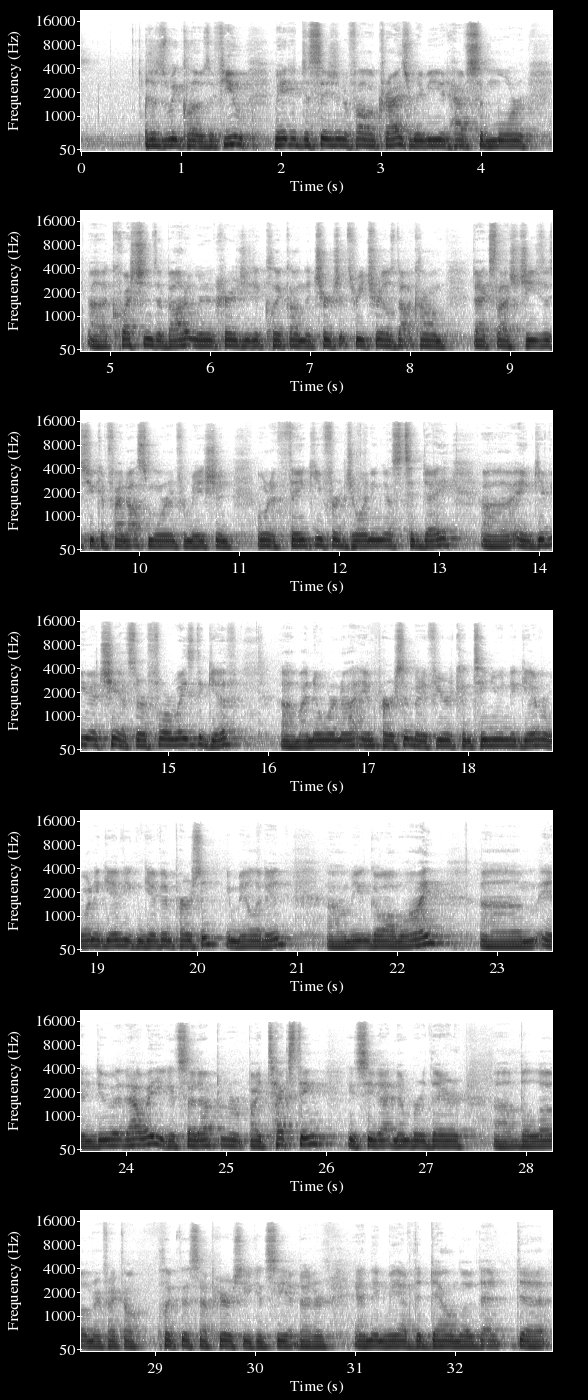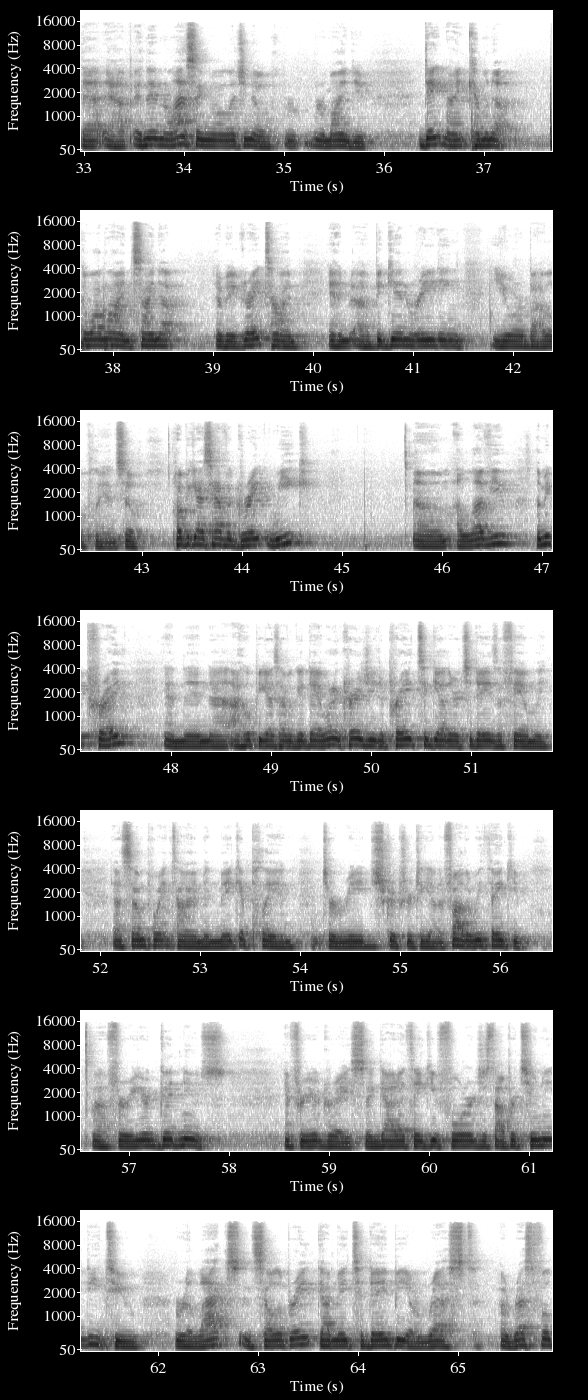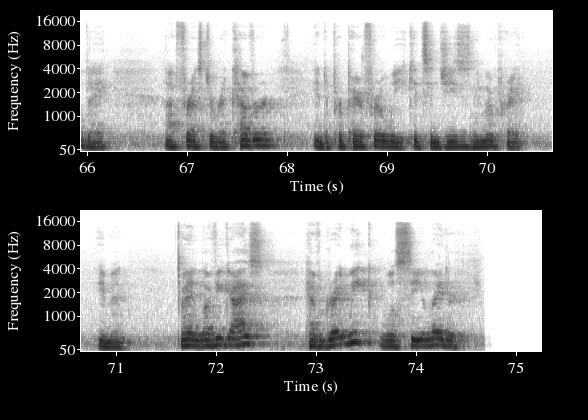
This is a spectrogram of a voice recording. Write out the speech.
just as we close, if you made a decision to follow Christ, or maybe you'd have some more uh, questions about it, we encourage you to click on the church at three trails.com backslash Jesus. You can find out some more information. I want to thank you for joining us today uh, and give you a chance. There are four ways to give. Um, I know we're not in person, but if you're continuing to give or want to give, you can give in person. You can mail it in. Um, you can go online um, and do it that way. You can set up by texting. You see that number there uh, below. Matter of fact, I'll click this up here so you can see it better. And then we have the download that uh, that app. And then the last thing I'll let you know, r- remind you, date night coming up. Go online, sign up. It'll be a great time, and uh, begin reading your Bible plan. So hope you guys have a great week. Um, I love you. Let me pray, and then uh, I hope you guys have a good day. I want to encourage you to pray together today as a family at some point in time and make a plan to read Scripture together. Father, we thank you uh, for your good news and for your grace. And God, I thank you for just opportunity to relax and celebrate. God, may today be a rest, a restful day uh, for us to recover and to prepare for a week. It's in Jesus' name I pray. Amen. All right, love you guys. Have a great week. We'll see you later.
